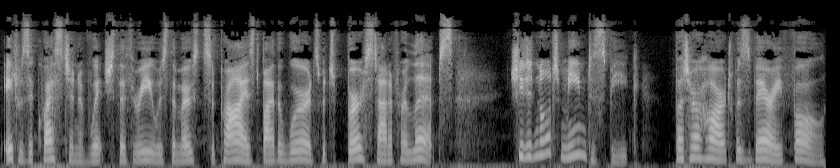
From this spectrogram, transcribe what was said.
It was a question of which the three was the most surprised by the words which burst out of her lips. She did not mean to speak, but her heart was very full,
